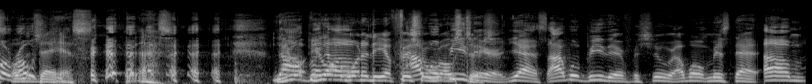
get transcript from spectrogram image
I'm a on roast. the yes. No, you, but, you are um, one of the official I will roasters. be there. Yes, I will be there for sure. I won't miss that. Um,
